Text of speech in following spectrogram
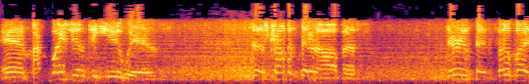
And my question to you is, since Trump has been in office, there has been so much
